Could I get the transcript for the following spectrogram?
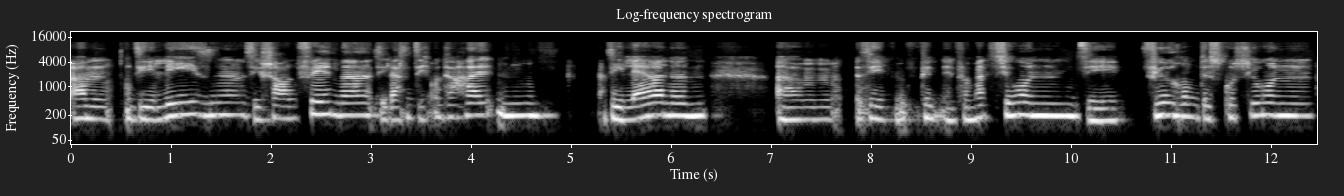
ähm, sie lesen, sie schauen Filme, sie lassen sich unterhalten, sie lernen, ähm, sie finden Informationen, sie führen Diskussionen.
